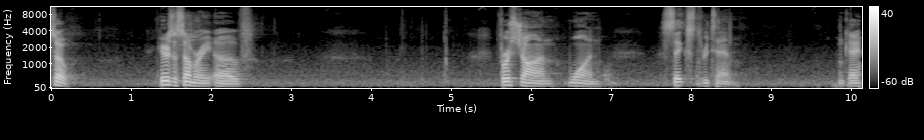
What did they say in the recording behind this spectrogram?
So, here's a summary of 1 John 1 6 through 10. Okay?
